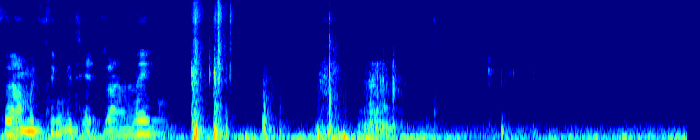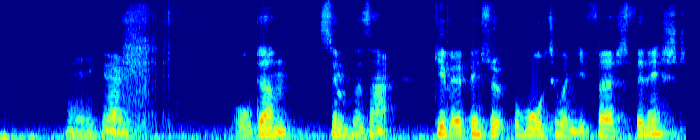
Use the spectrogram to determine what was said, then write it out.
Firm with fingertips only. There you go. All done. Simple as that. Give it a bit of water when you're first finished,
